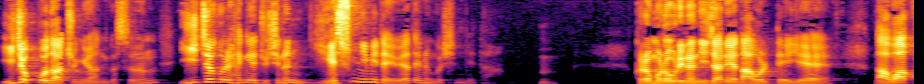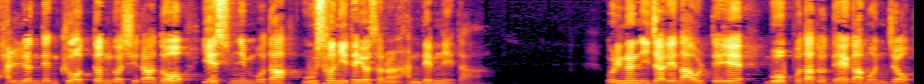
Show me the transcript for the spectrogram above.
이적보다 중요한 것은 이적을 행해 주시는 예수님이 되어야 되는 것입니다. 음. 그러므로 우리는 이 자리에 나올 때에 나와 관련된 그 어떤 것이라도 예수님보다 우선이 되어서는 안 됩니다. 우리는 이 자리에 나올 때에 무엇보다도 내가 먼저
